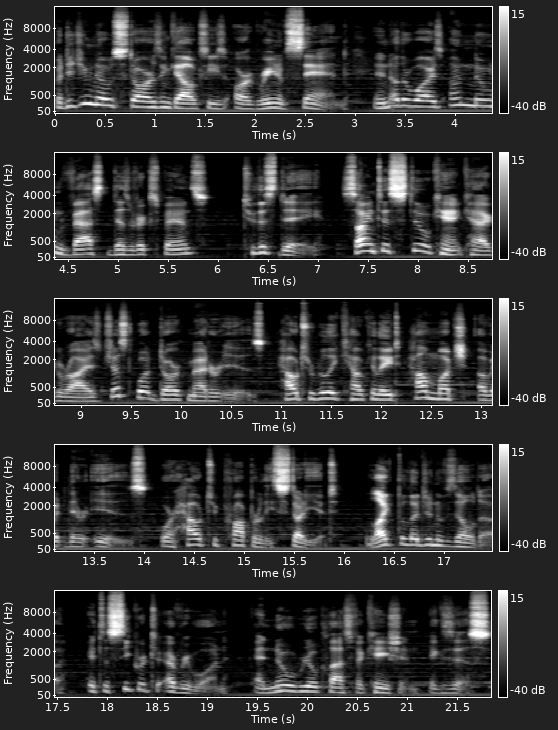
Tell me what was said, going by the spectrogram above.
but did you know stars and galaxies are a grain of sand in an otherwise unknown vast desert expanse? To this day, scientists still can't categorize just what dark matter is, how to really calculate how much of it there is, or how to properly study it. Like The Legend of Zelda, it's a secret to everyone, and no real classification exists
